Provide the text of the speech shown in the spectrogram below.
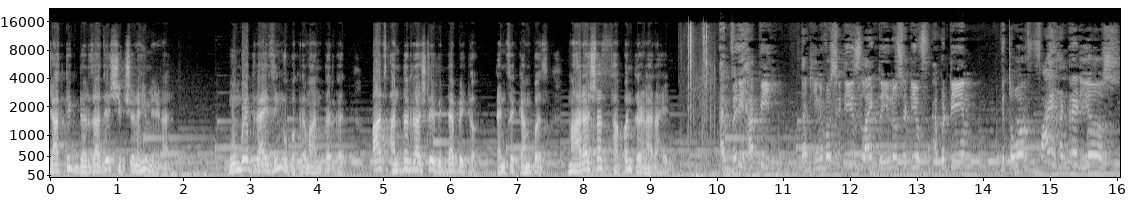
जागतिक दर्जाचे शिक्षणही मिळणार. मुंबईत रायझिंग उपक्रमांतर्गत पाच आंतरराष्ट्रीय विद्यापीठ त्यांचे कॅम्पस महाराष्ट्रात स्थापन करणार आहेत. I am very happy that universities like the University of Aberdeen, with over 500 years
